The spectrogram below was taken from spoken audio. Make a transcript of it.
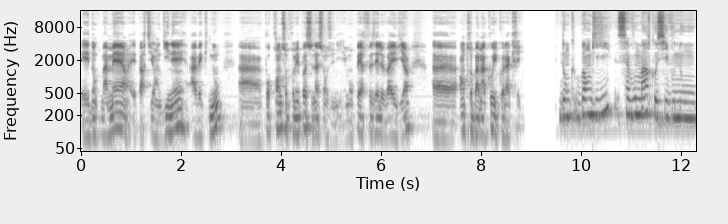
Et donc ma mère est partie en Guinée avec nous euh, pour prendre son premier poste aux Nations Unies. Et mon père faisait le va-et-vient entre Bamako et Conakry. Donc Bangui, ça vous marque aussi? Vous nous,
